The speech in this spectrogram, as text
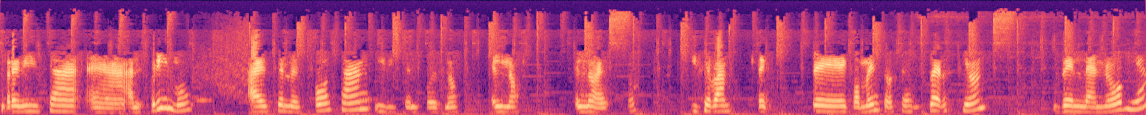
revisa eh, al primo, a se lo esposan y dicen pues no, él no, no esto, y se van, te, comento, es versión de la novia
